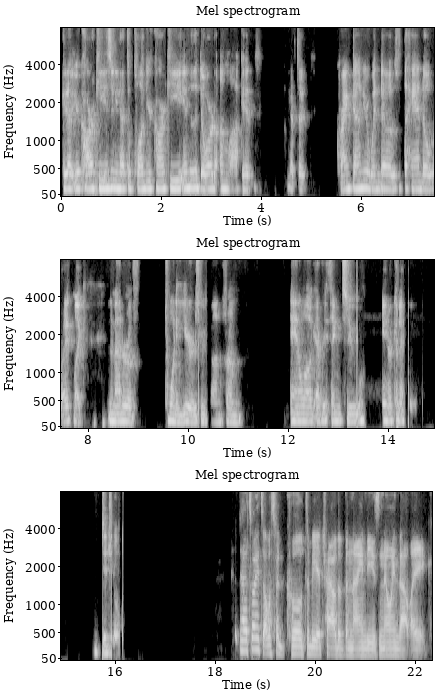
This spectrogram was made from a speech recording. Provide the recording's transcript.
get out your car keys and you have to plug your car key into the door to unlock it. You have to crank down your windows with the handle, right? Like in a matter of 20 years, we've gone from analog everything to interconnected digital. That's why it's always been cool to be a child of the 90s, knowing that like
